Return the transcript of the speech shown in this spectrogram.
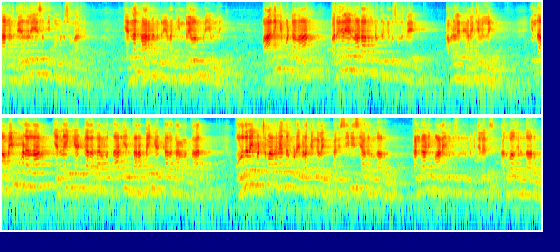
நாங்கள் தேர்தலையே சந்திப்போம் என்று சொன்னார்கள். என்ன காரணம் என்று எனக்கு இன்றையவர் புரியவில்லை. பாதிக்கப்பட்ட நான் வருகிறேன் நாடாளுமன்றத்திற்கு என்று சொல்கிறேன் அவர்கள் என்னை அழைக்கவில்லை. இந்த அமைப்புகளெல்லாம் என்னை கேட்காத காரணத்தால் என் தரப்பை கேட்காத காரணத்தால் ஒருதலை பட்சமாகவே தங்களுடைய விளக்கங்களை அது சிபிசியாக இருந்தாலும் கண்காணிப்பு ஆணையம் என்று சொல்லுகின்ற விஜிலன்ஸ் அதுவாக இருந்தாலும்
